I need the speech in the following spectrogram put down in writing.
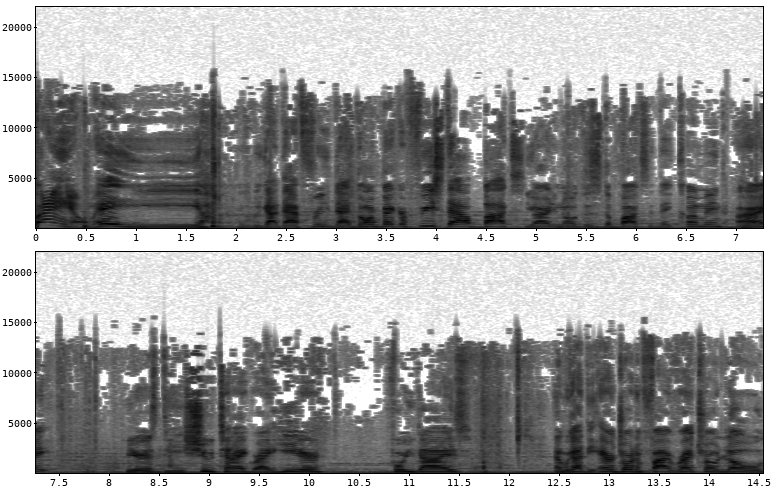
Bam! Hey! We got that free that Doernbecher freestyle box. You already know this is the box that they come in. Alright. Here's the shoe tag right here for you guys. And we got the Air Jordan 5 Retro Low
